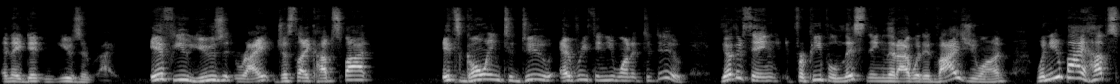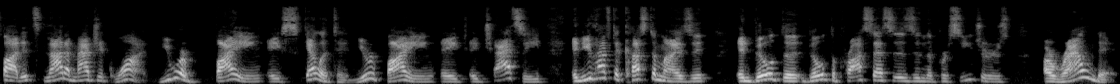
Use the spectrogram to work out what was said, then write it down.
and they didn't use it right. If you use it right, just like HubSpot, it's going to do everything you want it to do. The other thing for people listening that I would advise you on when you buy HubSpot, it's not a magic wand. You are buying a skeleton. You're buying a, a chassis, and you have to customize it and build the build the processes and the procedures around it.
